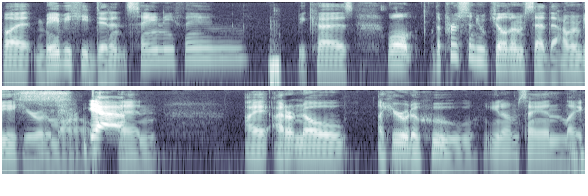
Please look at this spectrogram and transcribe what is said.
but maybe he didn't say anything because, well, the person who killed him said that I'm gonna be a hero tomorrow. Yeah. And I I don't know a hero to who. You know what I'm saying? Like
